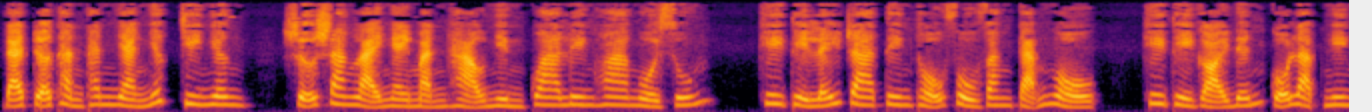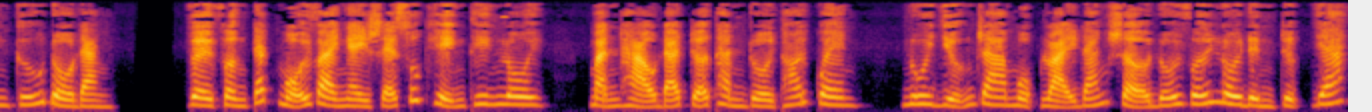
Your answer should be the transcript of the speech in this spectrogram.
đã trở thành thanh nhàn nhất chi nhân, sửa sang lại ngày Mạnh Hạo nhìn qua liên hoa ngồi xuống, khi thì lấy ra tiên thổ phù văn cảm ngộ, khi thì gọi đến cổ lạc nghiên cứu đồ đằng. Về phần cách mỗi vài ngày sẽ xuất hiện thiên lôi, Mạnh Hạo đã trở thành rồi thói quen, nuôi dưỡng ra một loại đáng sợ đối với lôi đình trực giác,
